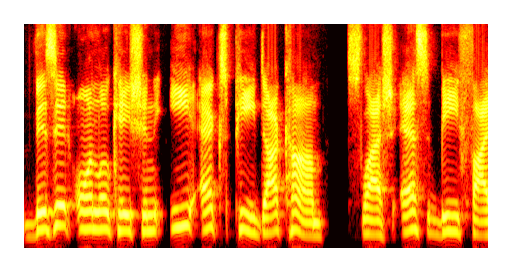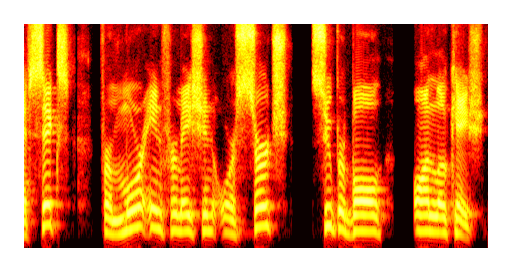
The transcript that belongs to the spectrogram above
Visit onlocationexp.com slash SB56 for more information or search Super Bowl on location.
